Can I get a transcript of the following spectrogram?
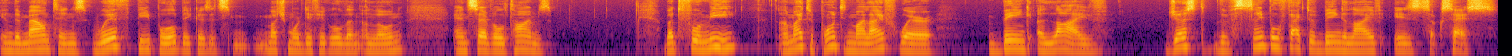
in the mountains with people, because it's much more difficult than alone, and several times. But for me, I'm at a point in my life where being alive, just the simple fact of being alive, is success.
